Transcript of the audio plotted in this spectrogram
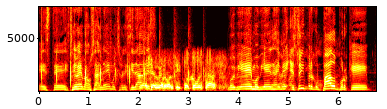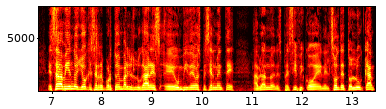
Este, señor Jaime Maussan, ¿eh? muchas felicidades. Gracias, Garbancito. ¿Cómo estás? Muy bien, muy bien, Jaime. Estoy preocupado porque estaba viendo yo que se reportó en varios lugares eh, un video especialmente hablando en específico en el Sol de Toluca,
